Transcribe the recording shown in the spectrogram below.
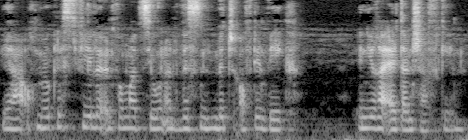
ja auch möglichst viele Informationen und Wissen mit auf den Weg in ihre Elternschaft geben.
